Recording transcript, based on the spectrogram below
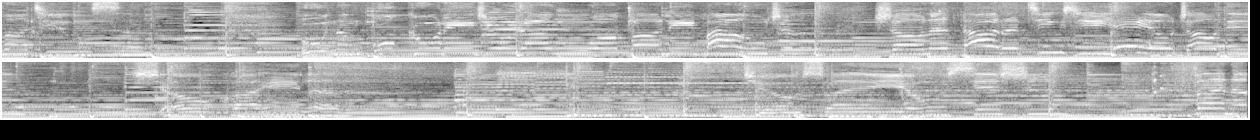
么景色？不能不哭，你就让我把你抱着，找点小快乐。就算有些事烦恼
